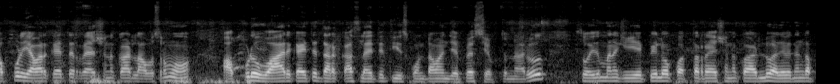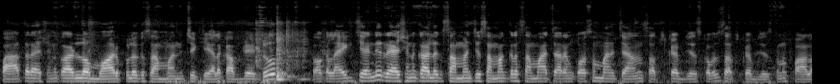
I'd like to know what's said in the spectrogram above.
అప్పుడు ఎవరికైతే రేషన్ కార్డులు అవసరమో అప్పుడు వారికైతే దరఖాస్తులు అయితే తీసుకుంటామని చెప్పేసి చెప్తున్నారు. సో ఇది మనకి ఏపీలో కొత్త రేషన్ కార్డులు అదేవిధంగా పాత రేషన్ కార్డులో మార్పులకు సంబంధించి కీలక అప్డేటు. ఒక లైక్ చేయండి. రేషన్ కార్డులకు సంబంధించి సమగ్ర సమాచారం కోసం మన ఛానల్ సబ్స్క్రైబ్ చేసుకోవాలి సబ్స్క్రైబ్ చేసుకుని ఫాలో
